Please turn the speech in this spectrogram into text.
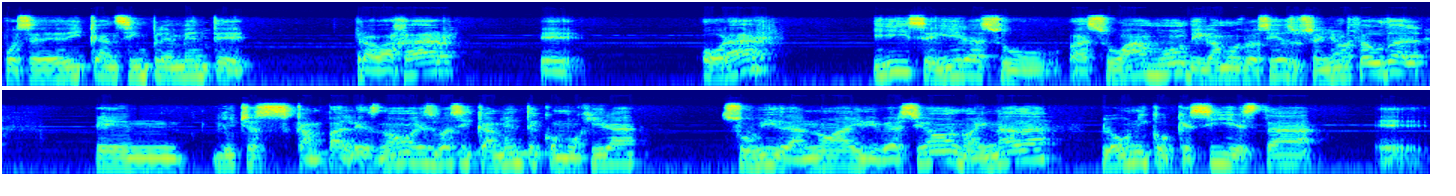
pues se dedican simplemente trabajar, eh, orar y seguir a su, a su amo, digámoslo así, a su señor feudal en luchas campales, ¿no? Es básicamente como gira su vida, no hay diversión, no hay nada, lo único que sí está eh,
